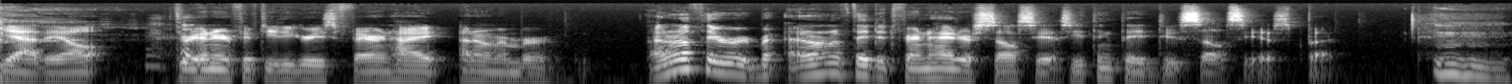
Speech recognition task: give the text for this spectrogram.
yeah, they all 350 degrees Fahrenheit. I don't remember. I don't know if they were. I don't know if they did Fahrenheit or Celsius. You think they'd do Celsius, but Mhm.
